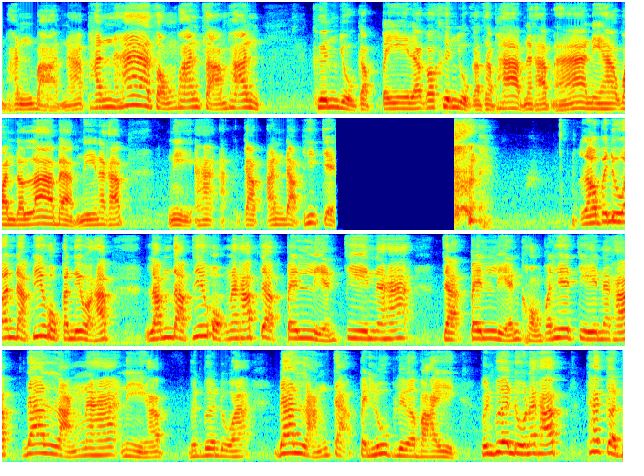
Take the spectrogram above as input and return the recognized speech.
1,000 บาทนะพันห้าสองพันสามพันขึ้นอยู่กับปีแล้วก็ขึ้นอยู่กับสภาพนะครับอ่านี่ฮะวันดอลลาร์แบบนี้นะครับ นี่ฮะกับอันดับที่ 7 เราไปดูอันดับที่ 6 กันดีกว่าครับลำดับที่ 6 นะครับ จะเป็นเหรียญจีนนะฮะจะเป็นเหรียญของประเทศจีนนะครับ ด้านหลังนะฮะนี่ครับ เพื่อนๆดูฮะด้านหลังจะเป็นรูปเรือใบ เพื่อนๆดูนะครับ ถ้าเกิดเ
